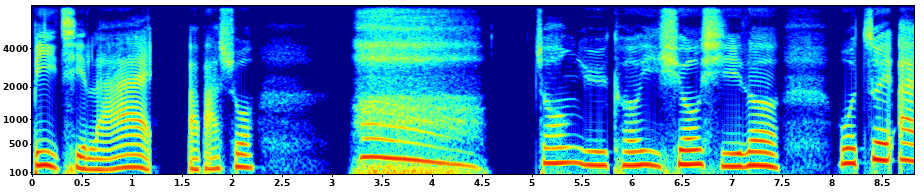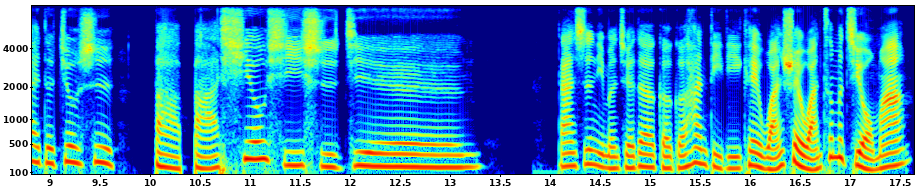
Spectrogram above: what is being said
闭起来。爸爸说：“啊，终于可以休息了。我最爱的就是爸爸休息时间。”但是你们觉得哥哥和弟弟可以玩水玩这么久吗？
